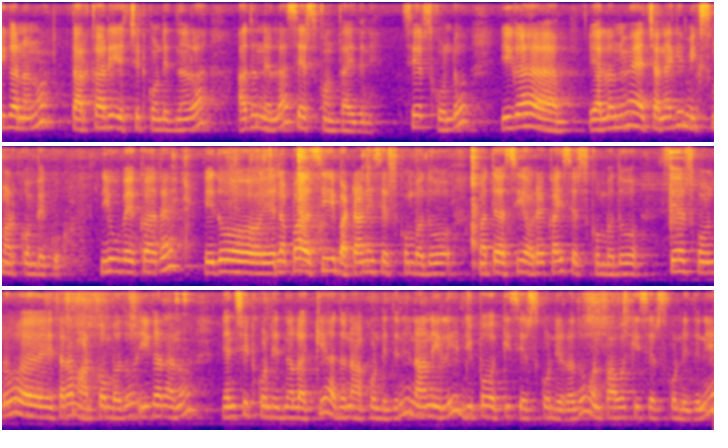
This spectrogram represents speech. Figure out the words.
ಈಗ ನಾನು ತರಕಾರಿ ಹೆಚ್ಚಿಟ್ಕೊಂಡಿದ್ನಲ್ಲ ಅದನ್ನೆಲ್ಲ ಸೇರಿಸ್ಕೊತಾ ಇದ್ದೀನಿ. ಸೇರಿಸ್ಕೊಂಡು ಈಗ ಎಲ್ಲನೂ ಚೆನ್ನಾಗಿ ಮಿಕ್ಸ್ ಮಾಡ್ಕೊಬೇಕು. ನೀವು ಬೇಕಾದ್ರೆ ಇದು ಏನಪ್ಪ, ಹಸಿ ಬಟಾಣಿ ಸೇರಿಸ್ಕೊಬೋದು, ಮತ್ತು ಹಸಿ ಅವರೆಕಾಯಿ ಸೇರಿಸ್ಕೊಬೋದು, ಸೇರಿಸ್ಕೊಂಡು ಈ ಥರ ಮಾಡ್ಕೊಬೋದು. ಈಗ ನಾನು ನೆನೆಸಿಟ್ಕೊಂಡಿದ್ನಲ್ಲ ಅಕ್ಕಿ, ಅದನ್ನು ಹಾಕ್ಕೊಂಡಿದ್ದೀನಿ ನಾನು ಇಲ್ಲಿ ಡಿಪೋ ಅಕ್ಕಿ ಸೇರಿಸ್ಕೊಂಡಿರೋದು, ಒಂದು ಪಾವು ಅಕ್ಕಿ ಸೇರಿಸ್ಕೊಂಡಿದ್ದೀನಿ.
